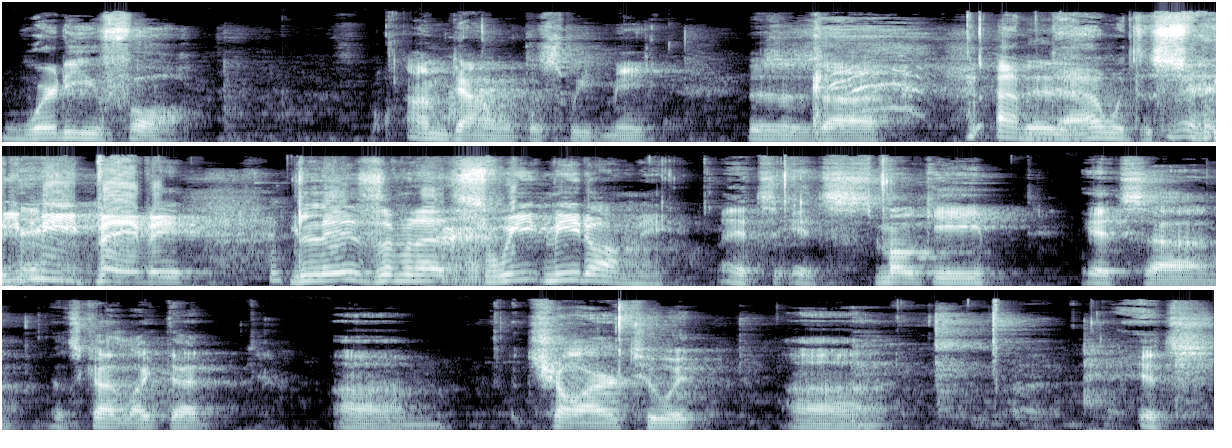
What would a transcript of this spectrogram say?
Where do you fall? I'm down with the sweet meat. This is uh, I'm down with the sweet meat, baby. Glaze some of that sweet meat on me. it's it's smoky. It's uh, it's got like that um, char to it. Uh, it's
